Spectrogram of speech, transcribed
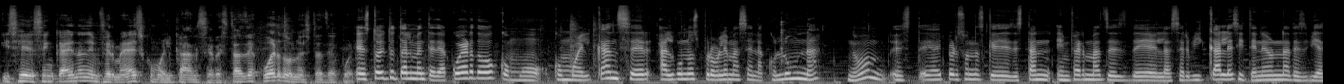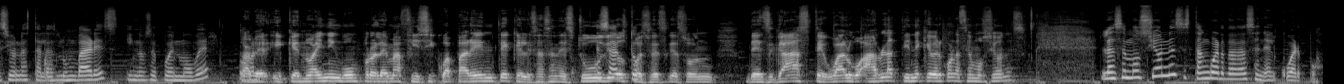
y se desencadenan enfermedades como el cáncer. ¿Estás de acuerdo o no estás de acuerdo? Estoy totalmente de acuerdo, como, como el cáncer, algunos problemas en la columna, ¿no? Este, hay personas que están enfermas desde las cervicales y tienen una desviación hasta las lumbares y no se pueden mover. A ver, y que no hay ningún problema físico aparente, que les hacen estudios, Exacto. pues es que son desgaste o algo. ¿Habla? ¿Tiene que ver con las emociones? Las emociones están guardadas en el cuerpo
